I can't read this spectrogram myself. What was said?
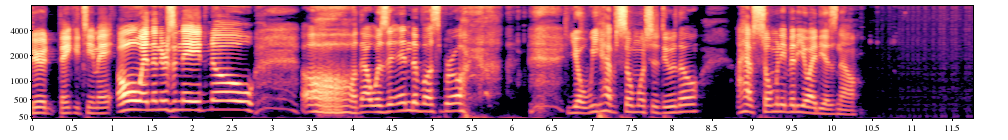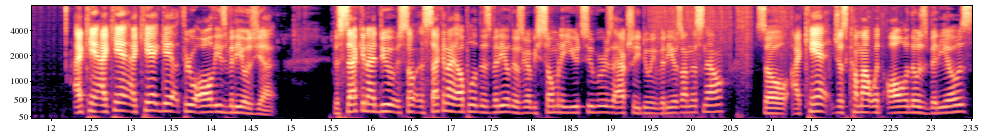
Dude, thank you, teammate. Oh, and then there's a nade. No. Oh, that was the end of us, bro. Yo, we have so much to do, though. I have so many video ideas now. I can't, I can't, I can't get through all these videos yet. The second I do, so the second I upload this video, there's gonna be so many YouTubers actually doing videos on this now. So I can't just come out with all of those videos.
